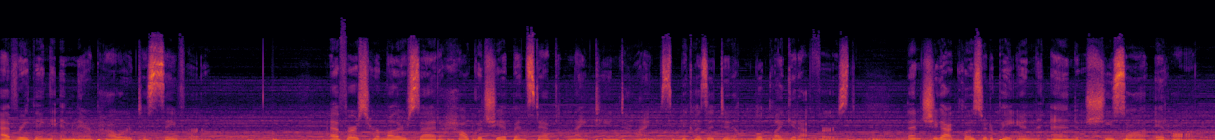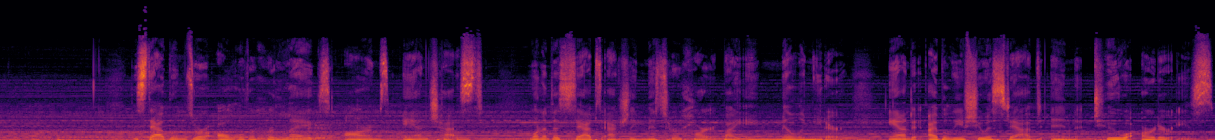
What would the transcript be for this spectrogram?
everything in their power to save her. At first, her mother said, How could she have been stabbed 19 times? Because it didn't look like it at first. Then she got closer to Peyton and she saw it all. The stab wounds were all over her legs, arms, and chest. One of the stabs actually missed her heart by a millimeter, and I believe she was stabbed in two arteries.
